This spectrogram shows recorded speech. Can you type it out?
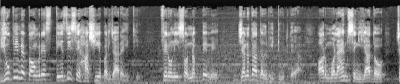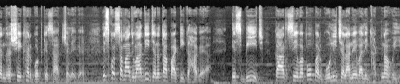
यूपी में कांग्रेस तेज़ी से हाशिए पर जा रही थी। फिर 1990 में जनता दल भी टूट गया और मुलायम सिंह यादव, चंद्रशेखर गुट के साथ चले गए। इसको समाजवादी जनता पार्टी कहा गया। इस बीच कार सेवकों पर गोली चलाने वाली घटना हुई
